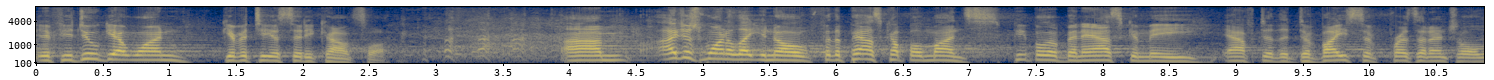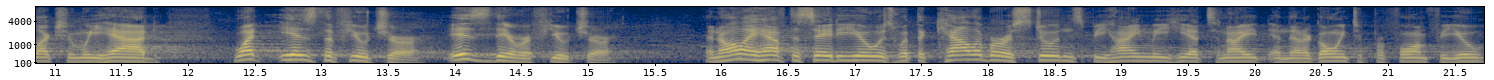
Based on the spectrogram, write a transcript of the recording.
if you do get one, give it to your city councilor. Um, I just want to let you know for the past couple of months, people have been asking me after the divisive presidential election we had, what is the future? Is there a future? And all I have to say to you is with the caliber of students behind me here tonight and that are going to perform for you,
